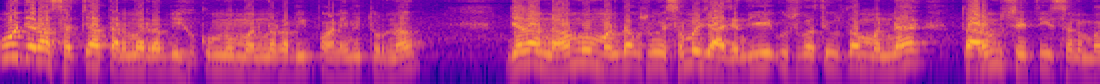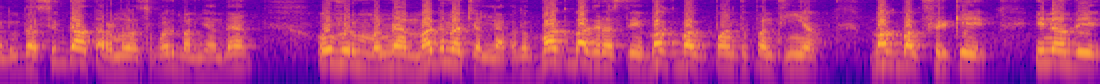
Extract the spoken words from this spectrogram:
ਉਹ ਜਿਹੜਾ ਸੱਚਾ ਧਰਮ ਹੈ, ਰੱਬੀ ਹੁਕਮ ਨੂੰ ਮੰਨਣਾ, ਰੱਬੀ ਭਾਣੇ ਵੀ ਤੁਰਨਾ, ਜਿਹੜਾ ਨਾਮ ਨੂੰ ਮੰਨਦਾ ਉਸ ਨੂੰ ਇਹ ਸਮਝ ਆ ਜਾਂਦੀ ਹੈ, ਉਸ ਵਾਸਤੇ ਉਸ ਦਾ ਮੰਨਣਾ ਧਰਮ ਸੇਤੀ ਸੰਬੰਧ, ਉਹਦਾ ਸਿੱਧਾ ਧਰਮ ਨਾਲ ਸੰਬੰਧ ਬਣ ਜਾਂਦਾ ਹੈ। ਉਹ ਫਿਰ ਮੰਨਣਾ ਮਗ ਨਾ ਚੱਲਣਾ ਮਤਲਬ ਬਕ ਬਕ ਰਸਤੇ, ਬਕ ਬਕ ਪੰਥ ਪੰਥੀਆਂ, ਬਕ ਬਕ ਫਿਰਕੇ ਇਹਨਾਂ ਦੇ,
